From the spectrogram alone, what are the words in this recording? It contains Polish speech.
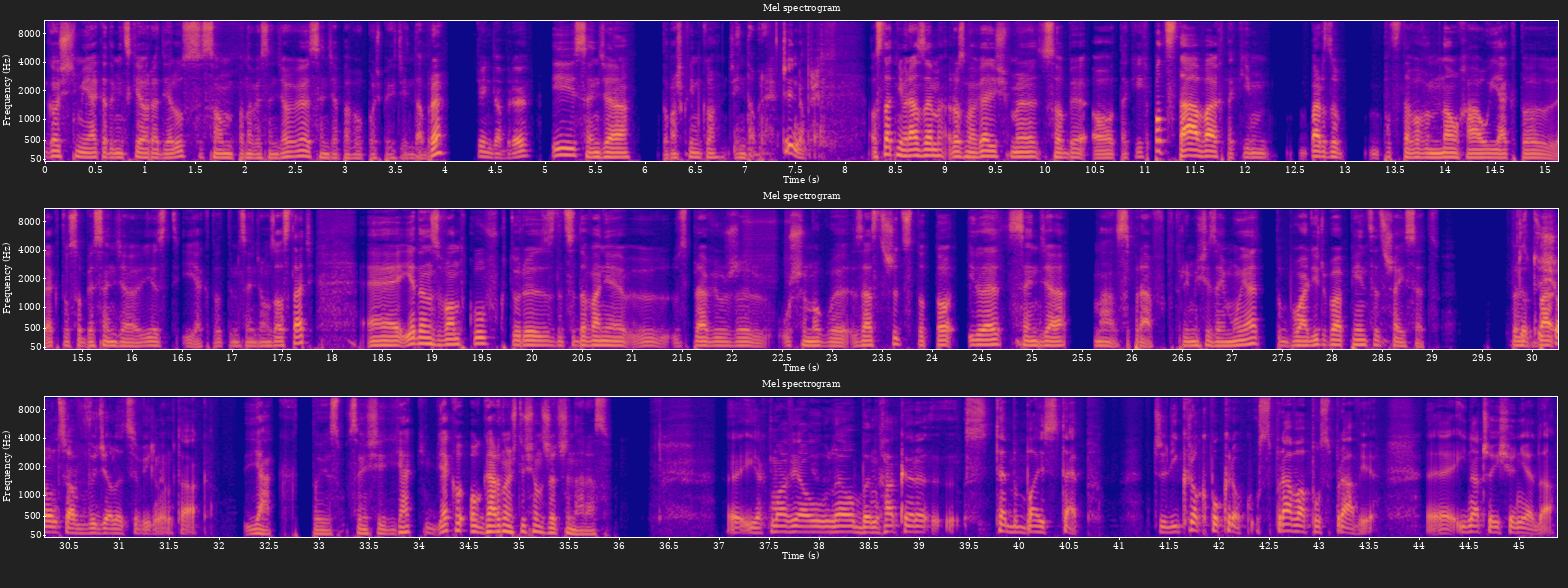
Gośćmi Akademickiego Radialus są panowie sędziowie, sędzia Paweł Pośpiech, dzień dobry. Dzień dobry. I sędzia Tomasz Klimko, dzień dobry. Dzień dobry. Ostatnim razem rozmawialiśmy sobie o takich podstawach, takim bardzo podstawowym know-how, jak to, jak to sobie sędzia jest i jak to tym sędzią zostać. E, jeden z wątków, który zdecydowanie y, sprawił, że uszy mogły zastrzyc, to to, ile sędzia ma spraw, którymi się zajmuje. To była liczba 500-600. Do tysiąca w wydziale cywilnym, tak. Jak to jest? W sensie, jak, jak ogarnąć tysiąc rzeczy naraz? E, jak mawiał Leo Benhacker, step by step, czyli krok po kroku, sprawa po sprawie. E, inaczej się nie da.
